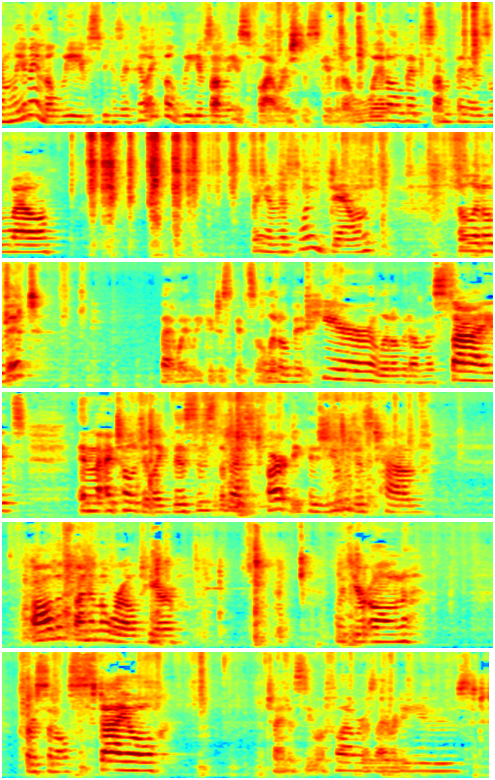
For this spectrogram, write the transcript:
And I'm leaving the leaves because I feel like the leaves on these flowers just give it a little bit something as well. Bringing this one down a little bit. That way we could just get a little bit here, a little bit on the sides. And I told you, like, this is the best part because you just have all the fun in the world here with your own personal style. I'm trying to see what flowers I already used.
